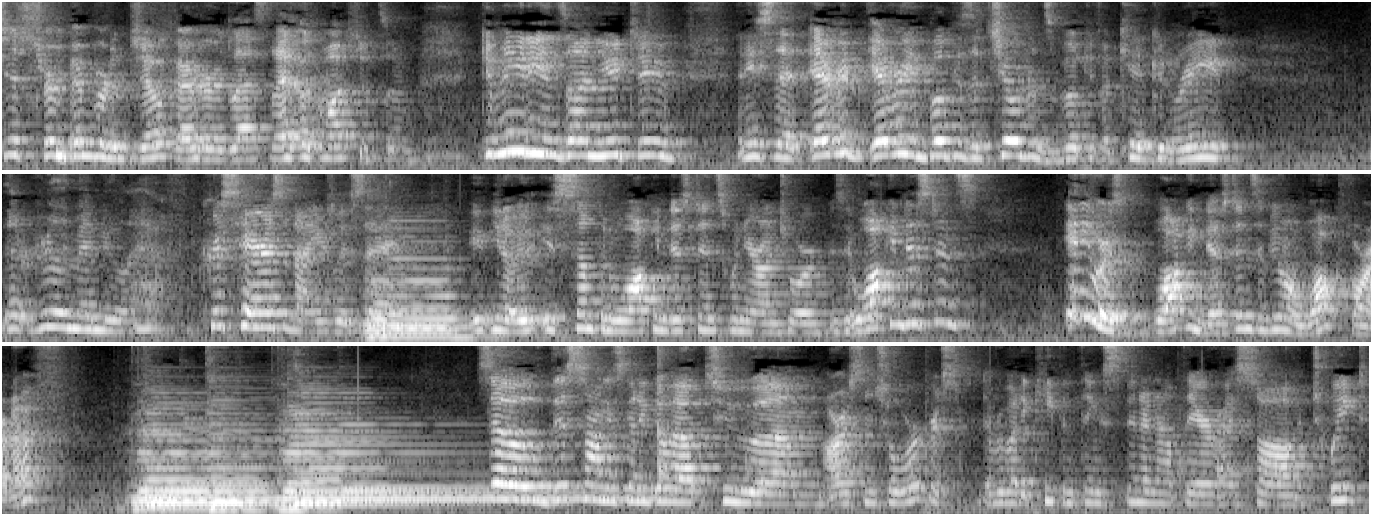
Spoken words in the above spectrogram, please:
just remembered a joke I heard last night. I was watching some comedians on YouTube, and he said, every, every book is a children's book if a kid can read. That really made me laugh. Chris Harris and I usually say, you know, is something walking distance when you're on tour? Is it walking distance? Anywhere's walking distance if you want to walk far enough. So this song is going to go out to um, our essential workers, everybody keeping things spinning out there. I saw a tweet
